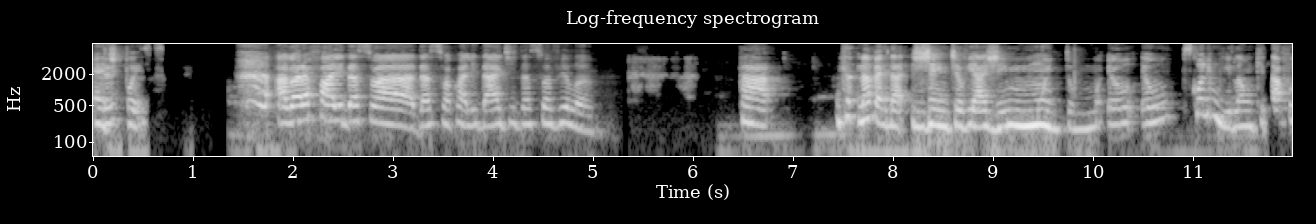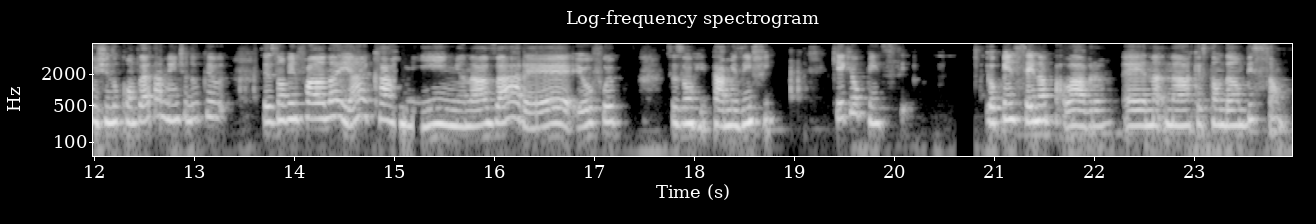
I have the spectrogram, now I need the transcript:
É tipo isso. Agora fale da sua, da sua qualidade e da sua vilã. Tá. Na verdade, gente, eu viajei muito. mu- Eu, eu escolhi um vilão que tá fugindo completamente do que vocês estão vindo falando aí. Ai, Carminha, Nazaré. Eu fui. Vocês vão rir, tá? Mas enfim. O que, que eu pensei? Eu pensei na palavra, é, na, na questão da ambição.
